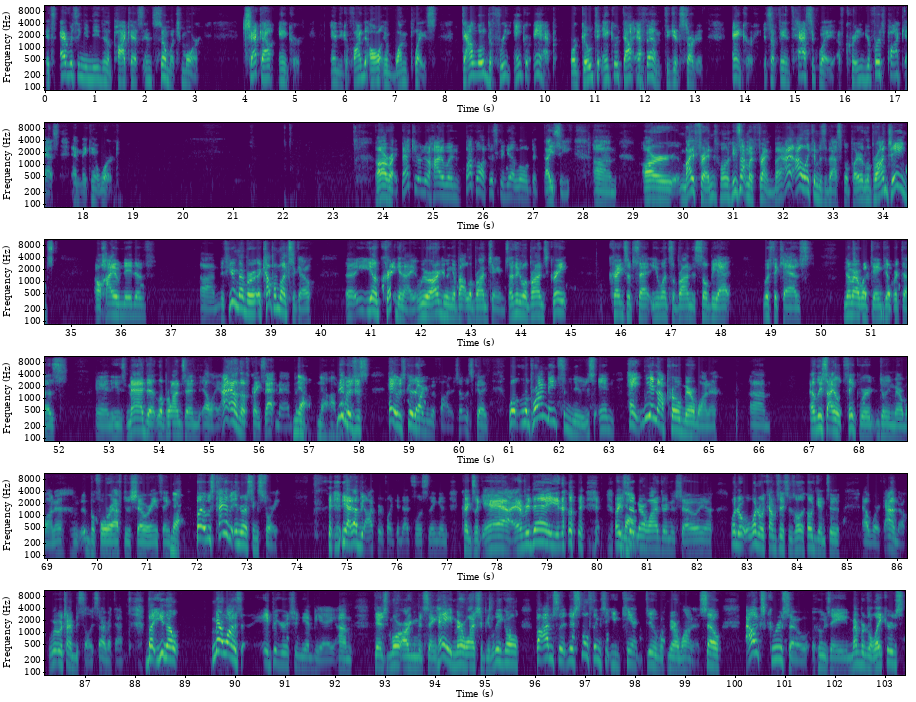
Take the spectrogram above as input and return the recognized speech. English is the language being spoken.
It's everything you need in a podcast and so much more. Check out Anchor, and you can find it all in one place. Download the free Anchor app or go to anchor.fm to get started. Anchor, it's a fantastic way of creating your first podcast and making it work. All right, back here in New Highland, buckle up. This could get a little bit dicey. Um, our my friend, well, he's not my friend, but I, I like him as a basketball player. LeBron James, Ohio native. Um, if you remember, a couple months ago, uh, you know, Craig and I, we were arguing about LeBron James. I think LeBron's great. Craig's upset. He wants LeBron to still be at with the Cavs, no matter what Dan Gilbert does and he's mad that LeBron's in LA. I don't know if Craig's that mad. No, no. I'm maybe not. it was just, hey, it was good argument fodder, so it was good. Well, LeBron made some news, and hey, we are not pro marijuana. Um, at least I don't think we're doing marijuana before or after the show or anything. Yeah. But it was kind of an interesting story. yeah, that'd be awkward if like that's listening and Craig's like, yeah, every day, you know, or he's no. doing marijuana during the show, you know wonder wonder what conversations he'll, he'll get into at work. I don't know. We're, we're trying to be silly. Sorry about that. But you know, marijuana is a bigger issue in the NBA. Um, there's more arguments saying, "Hey, marijuana should be legal," but obviously, there's still things that you can't do with marijuana. So, Alex Caruso, who's a member of the Lakers,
